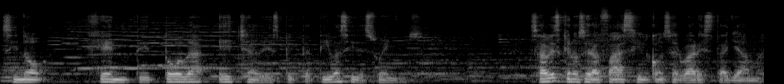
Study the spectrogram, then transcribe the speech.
sino gente toda hecha de expectativas y de sueños. Sabes que no será fácil conservar esta llama,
